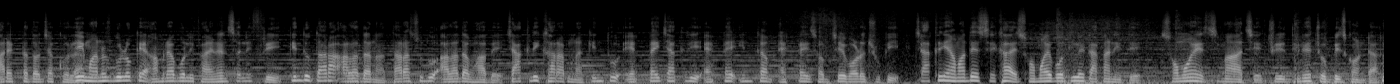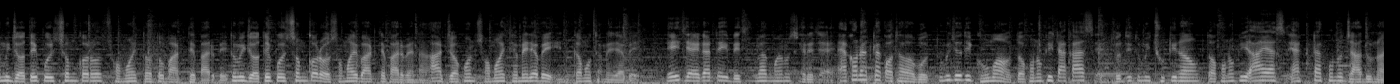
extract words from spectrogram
আর একটা দরজা খোলা। এই মানুষগুলোকে আমরা বলি ফাইন্যান্সিয়ালি ফ্রি কিন্তু তারা আলাদা না, তারা শুধু আলাদা ভাবে। চাকরি খারাপ না, কিন্তু একটাই চাকরি, একটাই ইনকাম একটাই সবচেয়ে বড় ঝুঁকি। চাকরি আমাদের শেখায় সময় বদলে টাকা নিতে। সময়ের সীমা আছে দিনে চব্বিশ ঘণ্টা। তুমি যতই পরিশ্রম করো, সময় তত বাড়তে পারবে। তুমি যতই পরিশ্রম করো, সময় বাড়তে পারবে না। আর যখন সময় থেমে যাবে ইনকামও থেমে যাবে। এই জায়গাটাই বেশিরভাগ মানুষ হেরে যায়। এখন একটা কথা ভাবো, তুমি যদি ঘুমাও, তখনও কি টাকা আসে? যদি তুমি ছুটি নাও, তখনও কি আয় আসে? একটা কোনো জাদু না,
